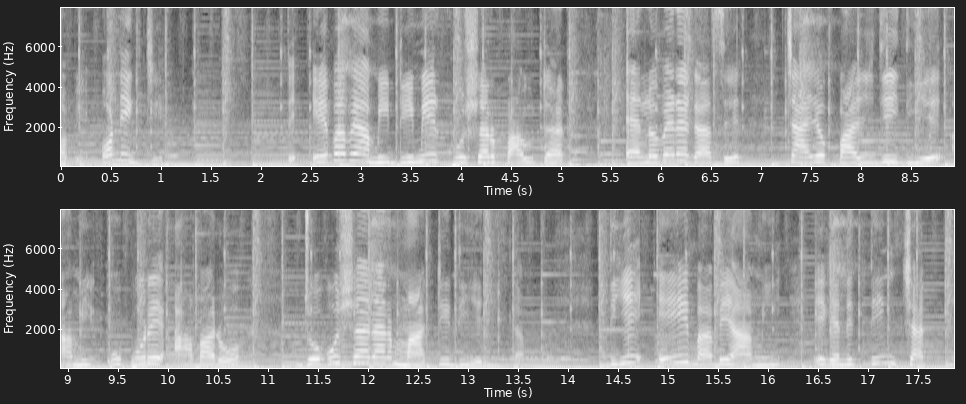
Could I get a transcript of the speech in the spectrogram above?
হবে, অনেক জেল। তো এভাবে আমি ডিমের খোসার পাউডার অ্যালোভেরা গাছের চারো পাশ দিয়ে দিয়ে আমি উপরে আবারও জৈব সার আর মাটি দিয়ে নিলাম। দিয়ে এইভাবে আমি এখানে তিন চারটি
